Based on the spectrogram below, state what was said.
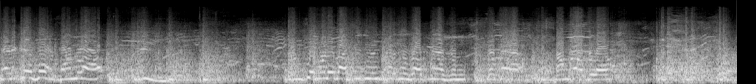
शेडके सर थांबला. प्लीज तुमच्यामुळे बाकीचे विद्यार्थी जात नाही अजून. त्याचा थांबला आपलं.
